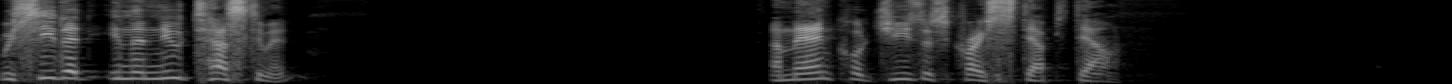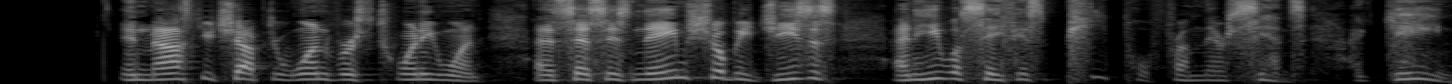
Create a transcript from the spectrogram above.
We see that in the New Testament, a man called Jesus Christ steps down. In Matthew chapter 1, verse 21, and it says, His name shall be Jesus, and he will save his people from their sins. Again,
